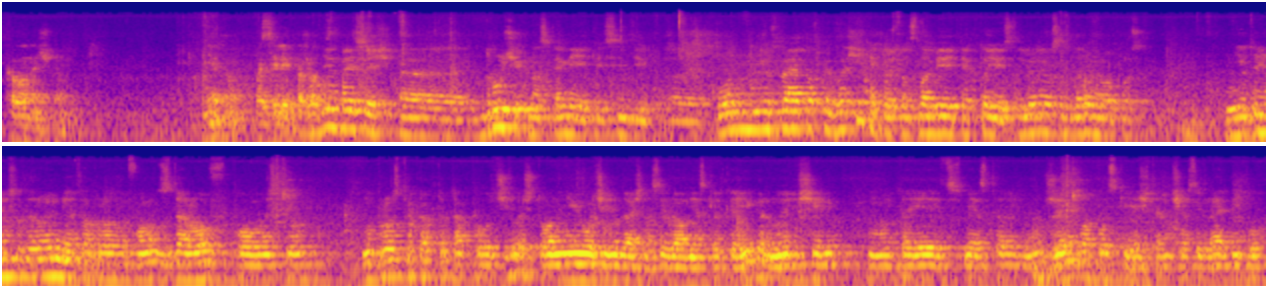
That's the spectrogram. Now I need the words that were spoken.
С кого начнем? Нет? Василий, пожалуйста. Владимир Борисович, э, Дручик на скамейке сидит. Э, Он не устраивает вас как защитник, то есть он слабее тех, кто есть, или у него со здоровьем вопросы? Нет у него со здоровьем нет вопросов, он здоров полностью. Ну просто как-то так получилось, что он не очень удачно сыграл несколько игр, но решили ну, доверить место ну, Жене Лопутский, я считаю, он сейчас играет неплохо.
